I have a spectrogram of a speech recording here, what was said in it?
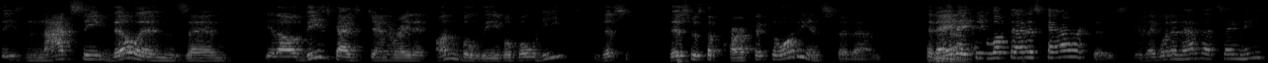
these Nazi villains, and you know, these guys generated unbelievable heat. This this was the perfect audience for them. Today Yeah. they'd be looked at as characters. They wouldn't have that same heat.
